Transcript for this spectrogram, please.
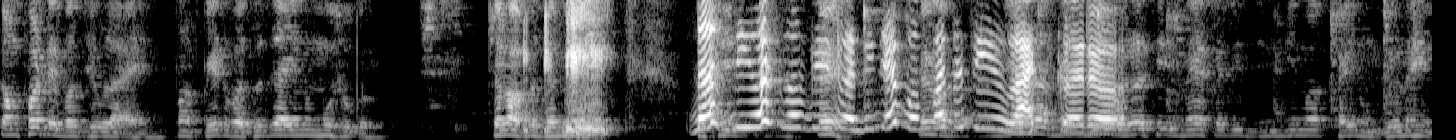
કમ્ફર્ટેબલ સીવડાય પણ પેટ વધુ જાય એનું હું શું કરું? ચલો આપણે જમીએ. દસ દિવસમાં પેટ વધી જાય પપ્પા તો કેવી વાત કરો. વર્ષથી મેં કદી જિંદગીમાં ખાઈને ઊંઘ્યો નહીં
